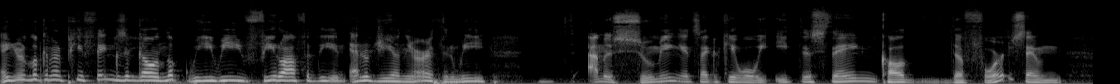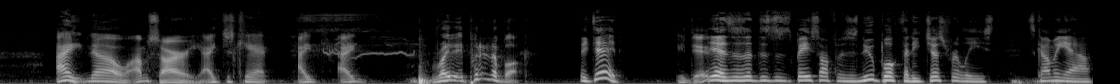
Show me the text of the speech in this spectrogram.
and you're looking at things and going, "Look, we we feed off of the energy on the earth, and we." I'm assuming it's like, okay, well, we eat this thing called the Force, and I no, I'm sorry, I just can't. I I write it, put it in a book. They did. He did. Yeah, this is, this is based off of his new book that he just released. It's coming out.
